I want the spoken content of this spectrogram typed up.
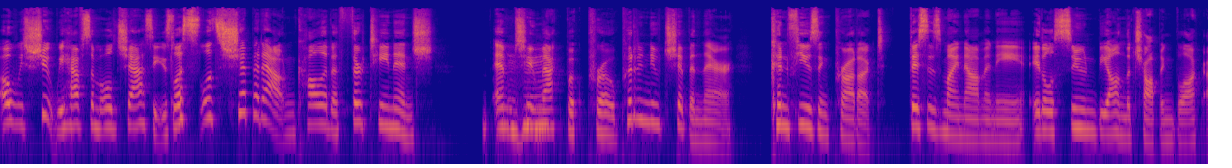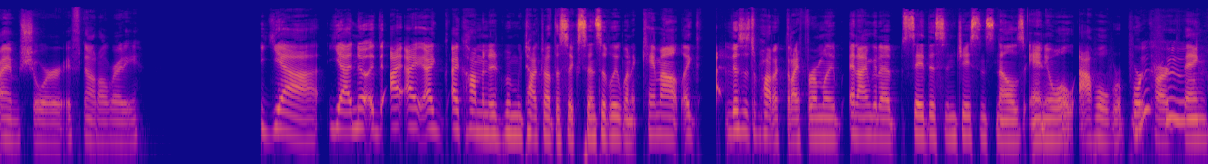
oh we shoot we have some old chassis. Let's let's ship it out and call it a 13 inch m2 Mhm. macbook pro. Put a new chip in there confusing product this is my nominee it'll soon be on the chopping block i am sure if not already Yeah, yeah. No, I, I, I- commented when we talked about this extensively when it came out. Like, this is a product that I firmly, and I'm going to say this in Jason Snell's annual Apple report card thing.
